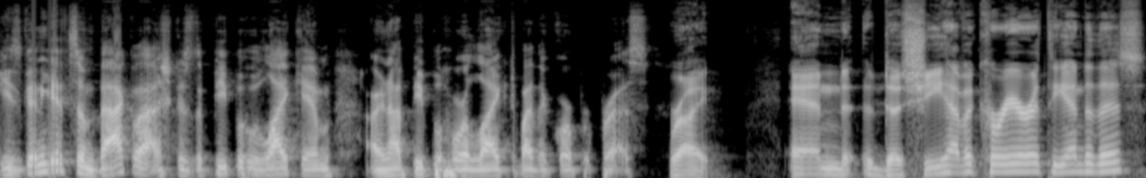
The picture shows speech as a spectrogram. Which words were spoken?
he's going to get some backlash because the people who like him are not people who are liked by the corporate press. Right. And does she have a career at the end of this?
